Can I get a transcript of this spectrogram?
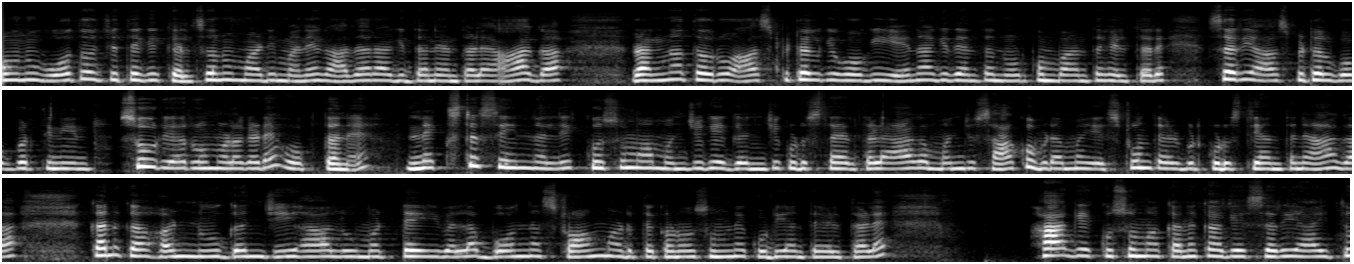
ಅವನು ಓದೋ ಜೊತೆಗೆ ಕೆಲಸನೂ ಮಾಡಿ ಮನೆಗೆ ಆಧಾರ ಆಗಿದ್ದಾನೆ ಅಂತಾಳೆ. ಆಗ ರಂಗನಾಥ್ ಅವರು ಹಾಸ್ಪಿಟಲ್ಗೆ ಹೋಗಿ ಏನಾಗಿದೆ ಅಂತ ನೋಡ್ಕೊಂಬ ಅಂತ ಹೇಳ್ತಾರೆ. ಸರಿ, ಹಾಸ್ಪಿಟಲ್ಗೆ ಹೋಗಿ ಬರ್ತೀನಿ ಅಂತ. ಸೂರ್ಯ ರೂಮ್ ಒಳಗಡೆ ಹೋಗ್ತಾನೆ. ನೆಕ್ಸ್ಟ್ ಸೀನ್ನಲ್ಲಿ ಕುಸುಮ ಮಂಜುಗೆ ಗಂಜಿ ಕುಡಿಸ್ತಾ ಇರ್ತಾಳೆ. ಆಗ ಮಂಜು, ಸಾಕು ಬಿಡಮ್ಮ, ಎಷ್ಟು ಅಂತ ಹೇಳ್ಬಿಟ್ಟು ಕುಡಿಸ್ತೀಯ ಅಂತಾನೆ. ಆಗ ಕನಕ, ಹಣ್ಣು, ಗಂಜಿ, ಹಾಲು, ಮೊಟ್ಟೆ ಇವೆಲ್ಲ ಬೋನ್ನ ಸ್ಟ್ರಾಂಗ್ ಮಾಡುತ್ತೆ ಕಣೋ ಸುಮ್ಮನೆ ಕುಡಿ ಅಂತ ಹೇಳ್ತಾಳೆ. ಹಾಗೆ ಕುಸುಮ ಕನಕಗೆ ಸರಿ ಆಯಿತು,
